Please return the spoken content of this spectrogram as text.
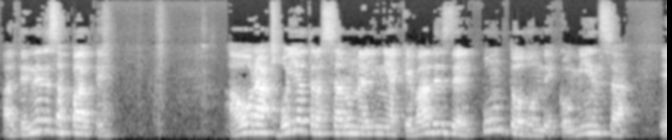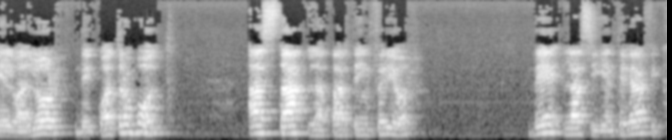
Al tener esa parte, ahora voy a trazar una línea que va desde el punto donde comienza el valor de 4 volt hasta la parte inferior de la siguiente gráfica.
